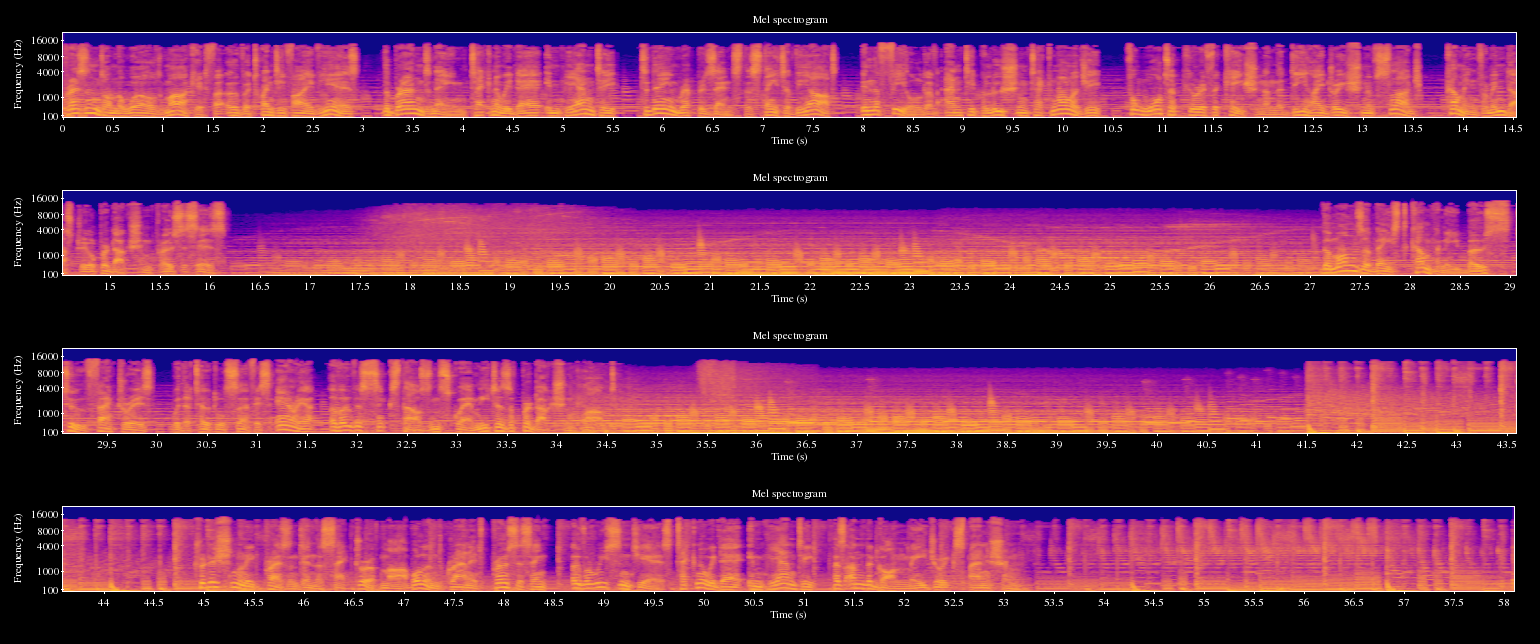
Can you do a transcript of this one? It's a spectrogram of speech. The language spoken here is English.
Present on the world market for over 25 years, the brand name Tecnoidea Impianti today represents the state-of-the-art in the field of anti-pollution technology for water purification and the dehydration of sludge coming from industrial production processes. The Monza-based company boasts two factories with a total surface area of over 6,000 square meters of production plant. Traditionally present in the sector of marble and granite processing, over recent years Tecnoidea Impianti has undergone major expansion.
